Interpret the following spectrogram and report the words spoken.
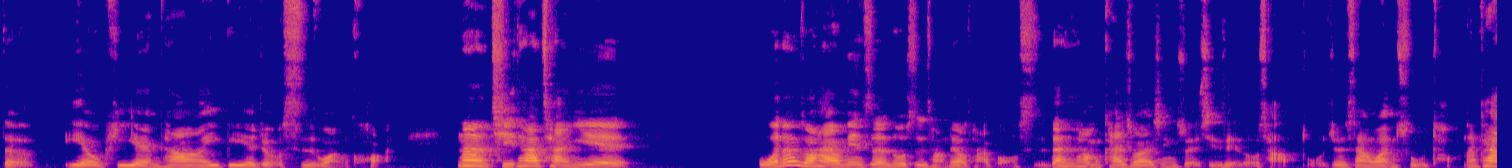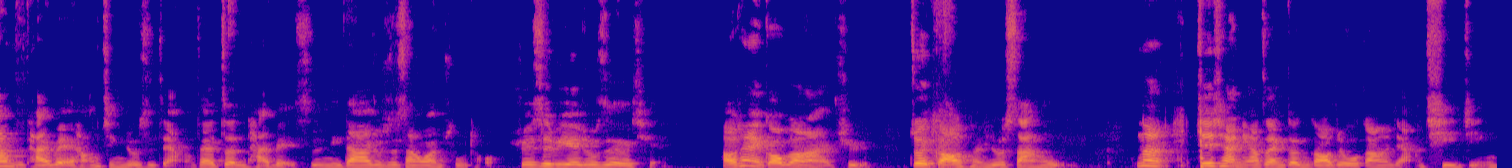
的 E L P M，他好像一毕业就有四万块。那其他产业。我那时候还有面试很多市场调查公司，但是他们开出来的薪水其实也都差不多，就是三万出头。那看样子台北行情就是这样，在正台北市，你大概就是三万出头，学士毕业就是这个钱，好像也高不到哪里去，最高可能就三五。那接下来你要再更高，就我刚刚讲企金、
